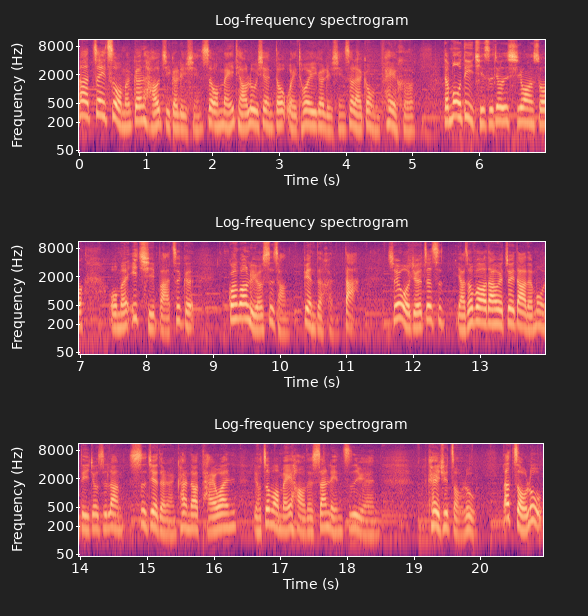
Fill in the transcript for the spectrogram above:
那这一次我们跟好几个旅行社，我们每一条路线都委托一个旅行社来跟我们配合的目的，其实就是希望说，我们一起把这个观光旅游市场变得很大。所以我觉得这次亚洲步道大会最大的目的，就是让世界的人看到台湾有这么美好的山林资源，可以去走路。那走路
